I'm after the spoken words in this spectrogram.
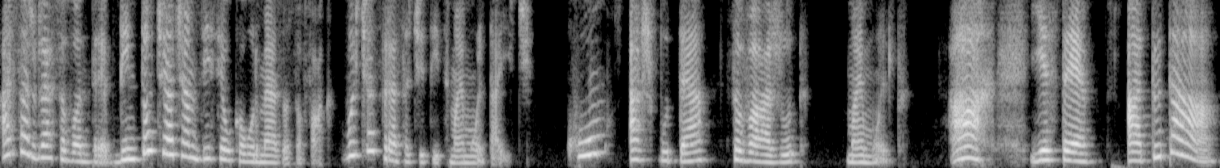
Asta aș vrea să vă întreb. Din tot ceea ce am zis eu că urmează să fac, voi ce ați vrea să citiți mai mult aici? Cum aș putea să vă ajut mai mult? Ah, este atâta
